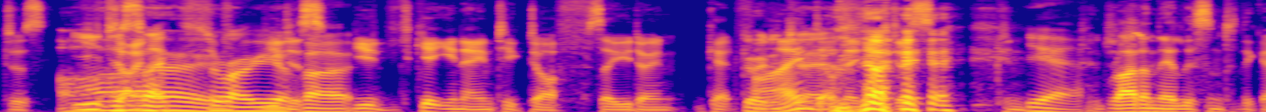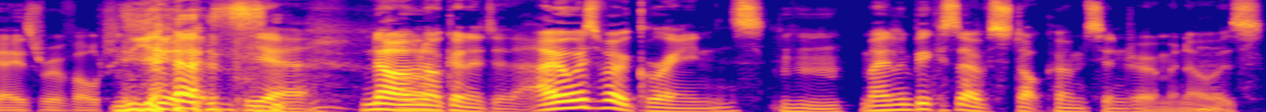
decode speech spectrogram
just You just like throw you your just vote. you get your name ticked off so you don't get Go to fined, jail. and then you just can Yeah. right on there listen to the gays revolt. Yes. yeah. No, I'm not going to do that. I always vote Greens, Mm-hmm. mainly because I have Stockholm syndrome and I Mm. was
